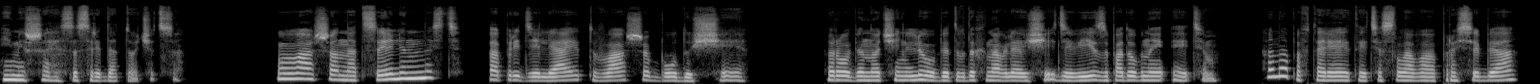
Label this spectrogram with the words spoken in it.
и мешая сосредоточиться. Ваша нацеленность определяет ваше будущее. Робин очень любит вдохновляющие девизы, подобные этим. Она повторяет эти слова про себя,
